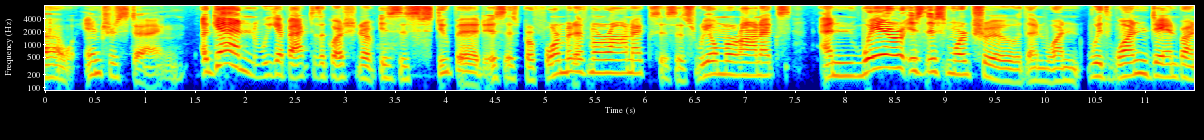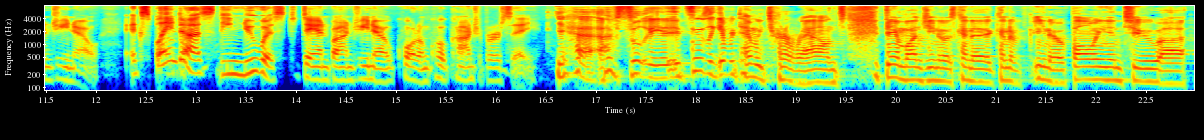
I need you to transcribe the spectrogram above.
Oh, interesting. Again, we get back to the question of is this stupid? Is this performative moronics? Is this real moronics? And where is this more true than one with one Dan Bongino? Explain to us the newest Dan Bongino quote unquote controversy. Yeah, absolutely. It seems like every time we turn around, Dan Bongino is kind of, kind of, you know, falling into uh,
